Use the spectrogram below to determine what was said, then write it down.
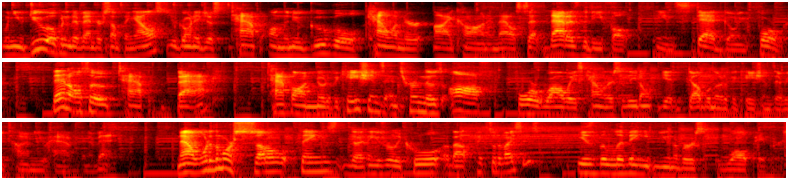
When you do open an event or something else, you're going to just tap on the new Google Calendar icon and that'll set that as the default instead going forward. Then also tap back, tap on notifications and turn those off for Huawei's calendar so they don't get double notifications every time you have an event. Now, one of the more subtle things that I think is really cool about Pixel devices is the Living Universe wallpapers.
